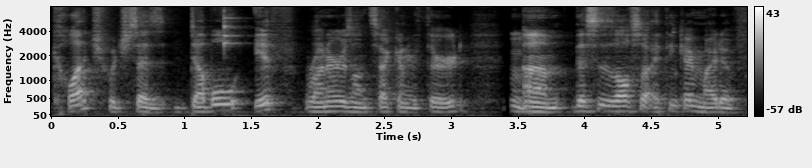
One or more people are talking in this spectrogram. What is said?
clutch, which says double if runner is on second or third. Hmm. Um, this is also I think I might have.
